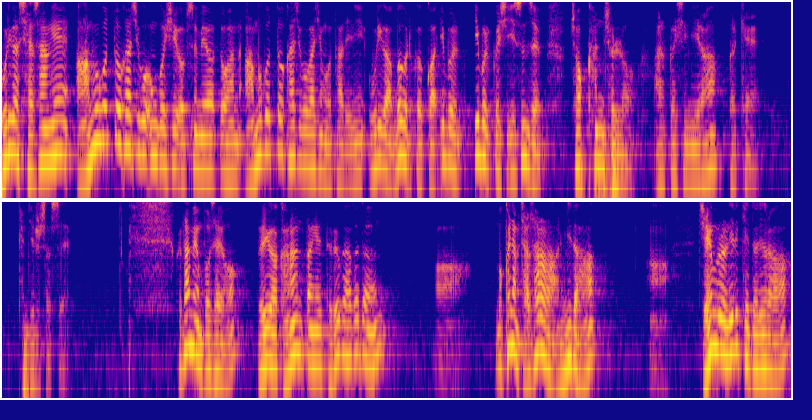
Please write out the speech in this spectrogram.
우리가 세상에 아무것도 가지고 온 것이 없으며 또한 아무것도 가지고 가지 못하리니 우리가 먹을 것과 입을, 입을 것이 있은즉 족한 줄로 알 것이니라 그렇게 편지를 썼어요. 그 다음에 보세요. 너희가 가나안 땅에 들어가거든 어, 뭐 그냥 잘 살아라 아닙니다. 어, 재물을 이렇게 드려라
